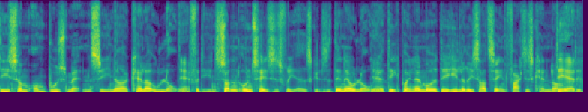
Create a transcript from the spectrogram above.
det, som ombudsmanden senere kalder ulovligt, ja. Fordi en sådan undtagelsesfri adskillelse, den er ulovlig. Ja. Og det er på en eller anden måde det, hele rigsretssagen faktisk handler om. Det er det.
